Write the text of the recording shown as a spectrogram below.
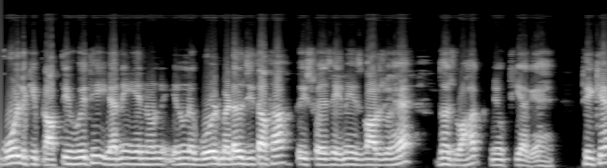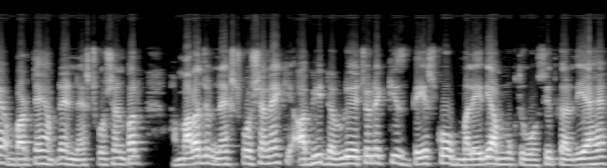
गोल्ड की प्राप्ति हुई थी, यानी इन्होंने इन्होंने गोल्ड मेडल जीता था तो इस वजह से इन्हें इस बार जो है ध्वजवाहक नियुक्त किया गया है। ठीक है बढ़ते हैं अपने नेक्स्ट क्वेश्चन पर। हमारा जो नेक्स्ट क्वेश्चन है कि अभी डब्ल्यूएचओ ने किस देश को मलेरिया मुक्त घोषित कर दिया है?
